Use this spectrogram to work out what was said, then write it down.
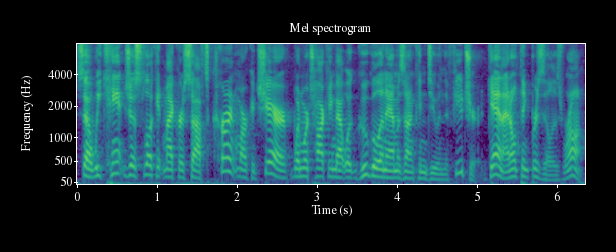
So we can't just look at Microsoft's current market share when we're talking about what Google and Amazon can do in the future. Again, I don't think Brazil is wrong.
